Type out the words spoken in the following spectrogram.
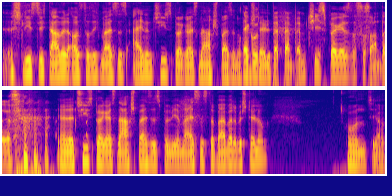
äh, schließt sich damit aus, dass ich meistens einen Cheeseburger als Nachspeise noch ja, bestelle. Bei, beim, beim Cheeseburger ist das was anderes. ja, der Cheeseburger als Nachspeise ist bei mir meistens dabei bei der Bestellung. Und ja,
